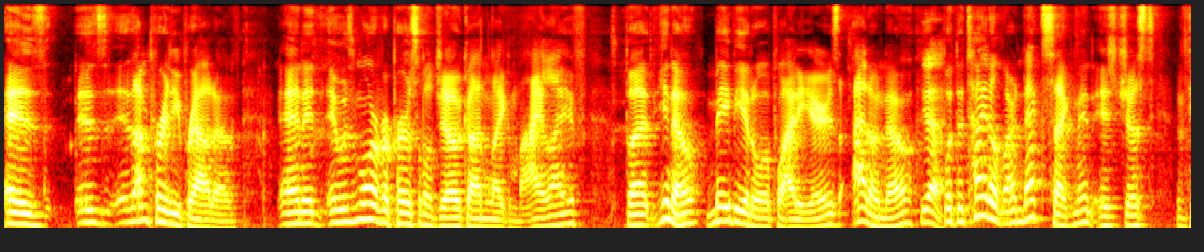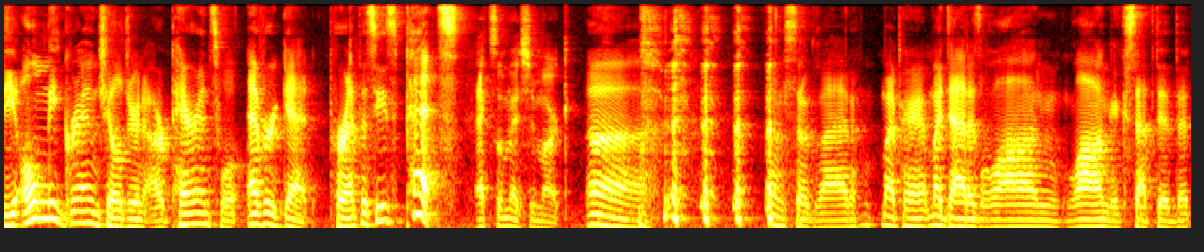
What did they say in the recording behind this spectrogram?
is, is is I'm pretty proud of, and it it was more of a personal joke on like my life. But you know, maybe it'll apply to yours. I don't know. Yeah. But the title of our next segment is just the only grandchildren our parents will ever get. Parentheses pets. exclamation mark. Uh, I'm so glad my parent, my dad has long, long accepted that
